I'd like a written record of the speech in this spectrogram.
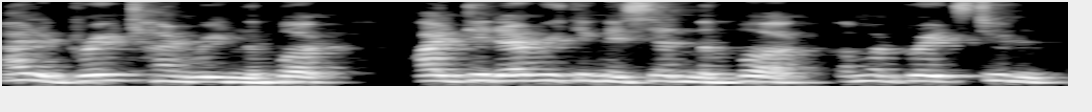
I had a great time reading the book. I did everything they said in the book. I'm a great student.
